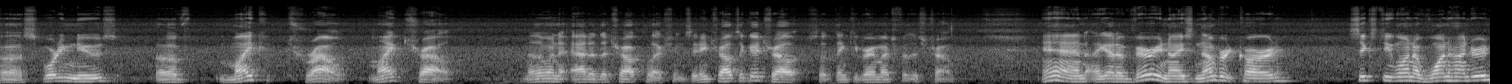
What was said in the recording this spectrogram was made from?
uh, Sporting News of Mike Trout. Mike Trout. Another one to add to the trout collections. Any trout's a good trout, so thank you very much for this trout. And I got a very nice numbered card, 61 of 100,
